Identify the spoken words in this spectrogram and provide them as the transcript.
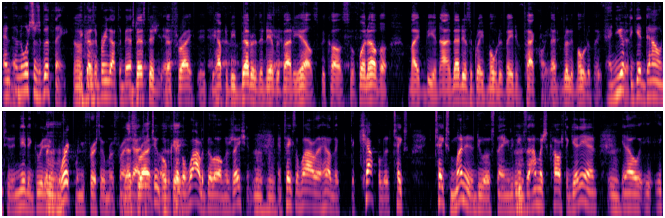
And, and which is a good thing because Uh-huh. it brings out the best. Best in you. yeah. That's right. It, you And, have to be uh, better than yeah. everybody else because of whatever might be. And I, that is a great motivating factor. Oh, yeah. That really motivates. And you have to get down to the nitty gritty of work when you first open those franchises right. too. Because Okay. it takes a while to build an organization. It takes a while to have the, the capital. It takes takes money to do those things. If people say how much it costs to get in, you know, it, it,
